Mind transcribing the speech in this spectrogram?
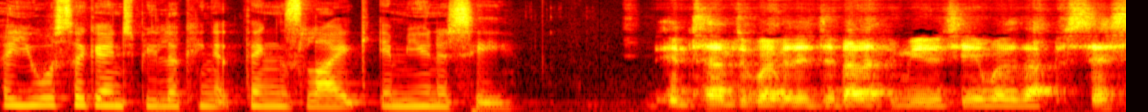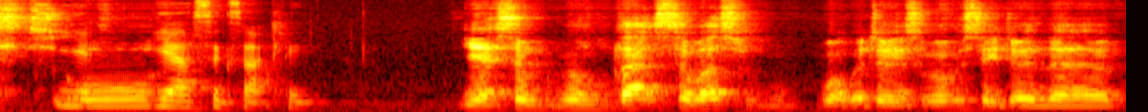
Are you also going to be looking at things like immunity? In terms of whether they develop immunity and whether that persists, yes. or yes, exactly. Yeah, so well, that's so that's what we're doing. So we're obviously doing the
